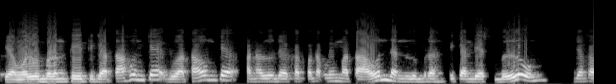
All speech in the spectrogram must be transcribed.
ya mau lu berhenti tiga tahun kek dua tahun kek karena lu dekat kontrak lima tahun dan lu berhentikan dia sebelum jangka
